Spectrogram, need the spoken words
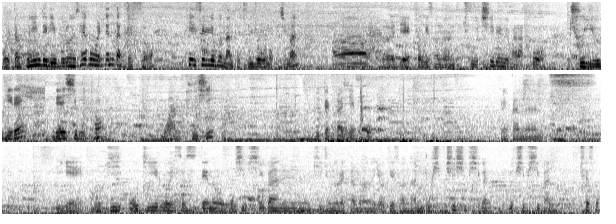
뭐 일단 본인들 입으로는 세금을 뗀다 그랬어. 페이슬립은 나한테 준 적은 없지만 아. 어, 이제 거기서는 주 700을 받았고 주 6일에 4시부터 뭐 한 2시? 이때까지 했고. 그러니까는 이게 오지, 오지로 했었을 때는 50시간 기준으로 했다면 여기서는 한 60, 70시간 60시간 최소?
